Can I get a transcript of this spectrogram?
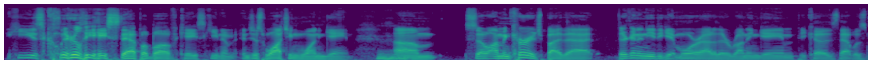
he is clearly a step above Case Keenum and just watching one game. Um, so I'm encouraged by that. They're going to need to get more out of their running game because that was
